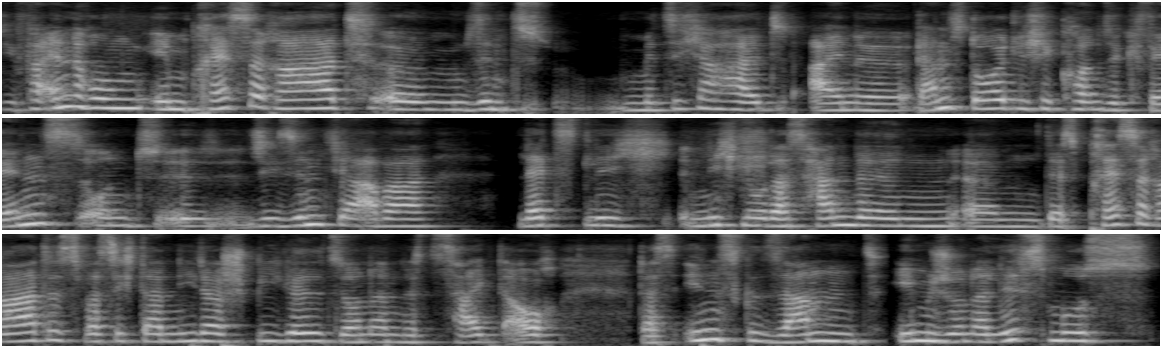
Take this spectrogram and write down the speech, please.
Die Veränderungen im Presserat ähm, sind mit Sicherheit eine ganz deutliche Konsequenz und äh, sie sind ja aber letztlich nicht nur das Handeln ähm, des Presserates, was sich da niederspiegelt, sondern es zeigt auch, dass insgesamt im Journalismus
